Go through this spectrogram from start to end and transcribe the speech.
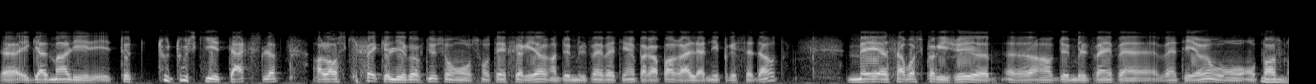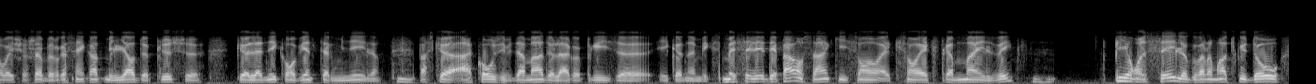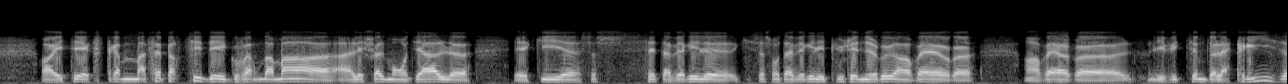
également les, tout, tout, tout ce qui est taxe. Là. Alors, ce qui fait que les revenus sont, sont inférieurs en 2020-2021 par rapport à l'année précédente. Mais ça va se corriger en 2020-2021. On, on pense mm. qu'on va y chercher à peu près 50 milliards de plus que l'année qu'on vient de terminer, là. Mm. parce que à cause évidemment de la reprise économique. Mais c'est les dépenses hein, qui sont qui sont extrêmement élevées. Mm-hmm. Puis on le sait, le gouvernement Trudeau a été extrêmement fait partie des gouvernements euh, à l'échelle mondiale euh, qui euh, se avéré qui se sont avérés les plus généreux envers envers les victimes de la crise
